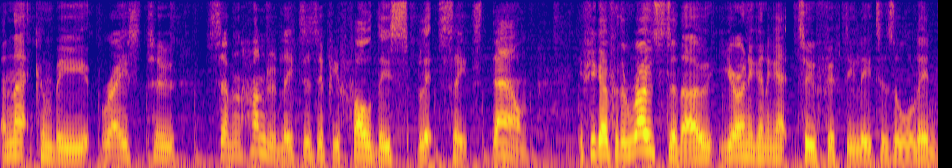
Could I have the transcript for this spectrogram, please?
and that can be raised to 700 litres if you fold these split seats down. If you go for the Roadster though, you're only going to get 250 litres all in.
